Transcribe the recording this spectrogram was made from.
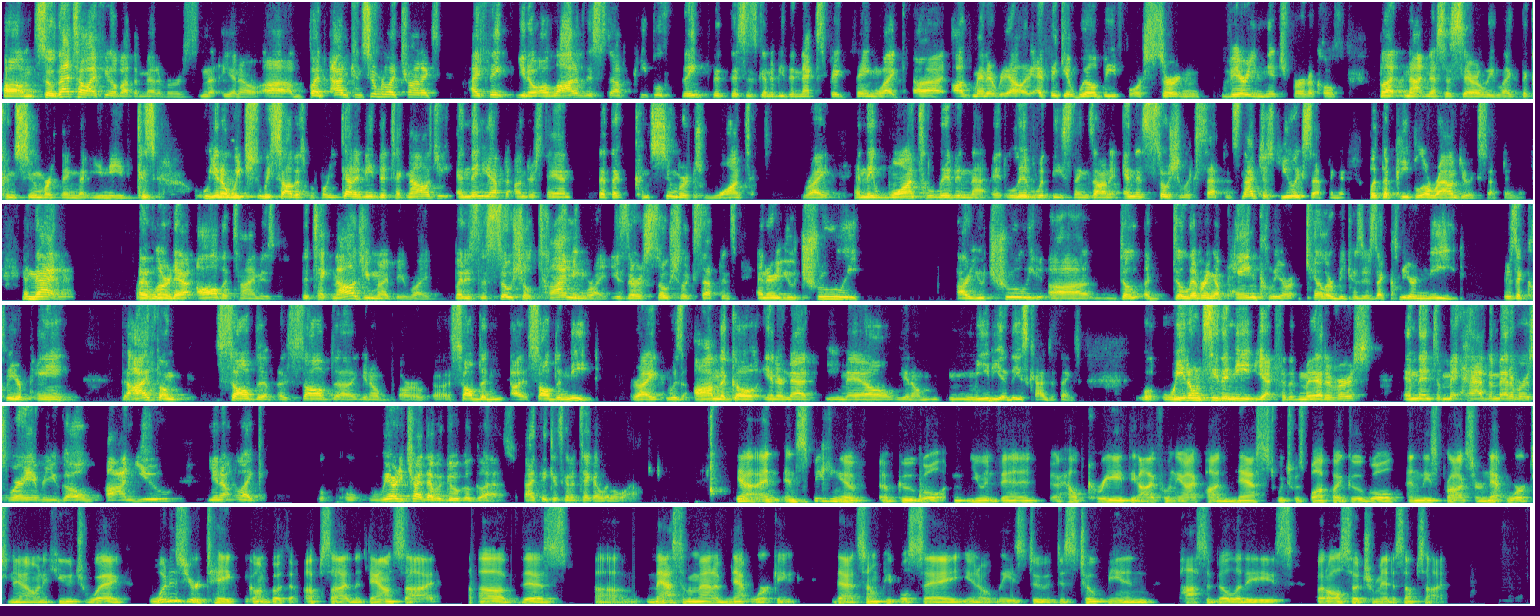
Um, so that's how I feel about the metaverse. You know, uh, but on consumer electronics, I think you know a lot of this stuff. People think that this is going to be the next big thing, like uh, augmented reality. I think it will be for certain very niche verticals, but not necessarily like the consumer thing that you need. Because you know we we saw this before. You got to need the technology, and then you have to understand that the consumers want it, right? And they want to live in that, it live with these things on it, and it's social acceptance, not just you accepting it, but the people around you accepting it. And that I've learned all the time is the technology might be right, but is the social timing right? Is there a social acceptance? And are you truly are you truly uh, de- uh, delivering a pain clear, killer because there's a clear need? There's a clear pain. The iPhone solved a uh, solved a, uh, you know or solved a solved a need. Right, it was on the go, internet, email, you know, media, these kinds of things. We don't see the need yet for the metaverse, and then to have the metaverse wherever you go on you you know, like we already tried that with Google Glass. I think it's going to take a little while. Yeah, and, and speaking of, of Google, you invented, uh, helped create the iPhone, the iPod Nest, which was bought by Google, and these products are networked now in a huge way. What is your take on both the upside and the downside of this um, massive amount of networking that some people say, you know, leads to dystopian possibilities, but also tremendous upside?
